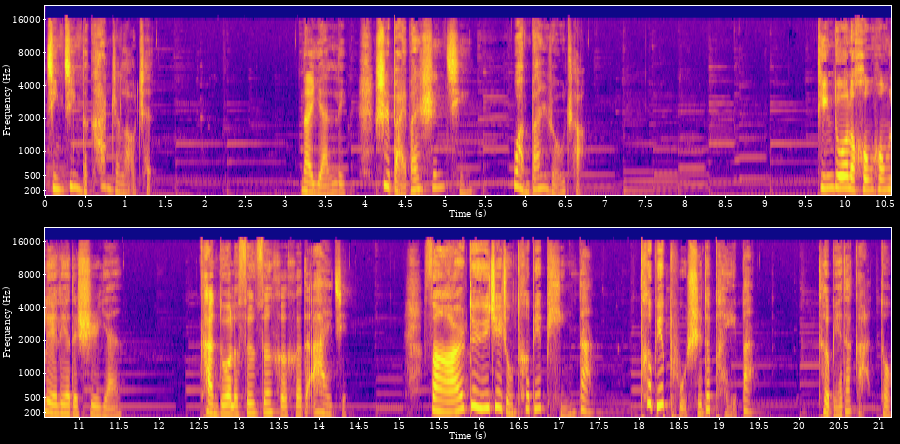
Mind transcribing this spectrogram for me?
静静的看着老陈，那眼里是百般深情，万般柔肠。听多了轰轰烈烈的誓言，看多了分分合合的爱情，反而对于这种特别平淡、特别朴实的陪伴，特别的感动。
